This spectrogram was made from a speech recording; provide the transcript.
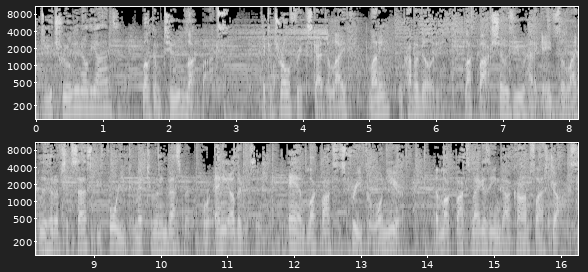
Do you truly know the odds? Welcome to Luckbox, the control freak's guide to life, money, and probability. Luckbox shows you how to gauge the likelihood of success before you commit to an investment or any other decision. And Luckbox is free for one year at luckboxmagazine.com slash jocks.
